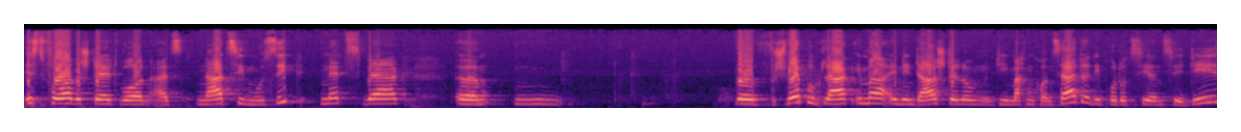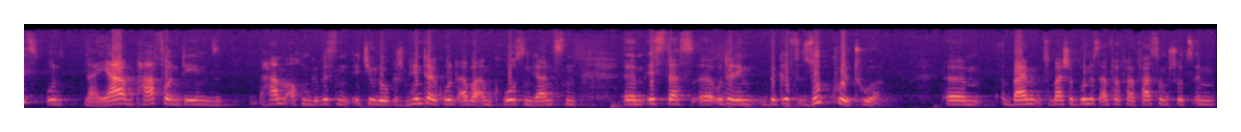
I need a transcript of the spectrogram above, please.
Ist vorgestellt worden als Nazi-Musiknetzwerk Ähm, äh, Schwerpunkt lag immer in den Darstellungen, die machen Konzerte, die produzieren CDs und naja, ein paar von denen haben auch einen gewissen ideologischen Hintergrund, aber im Großen Ganzen ähm, ist das äh, unter dem Begriff Subkultur ähm, beim zum Beispiel Bundesamt für Verfassungsschutz im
